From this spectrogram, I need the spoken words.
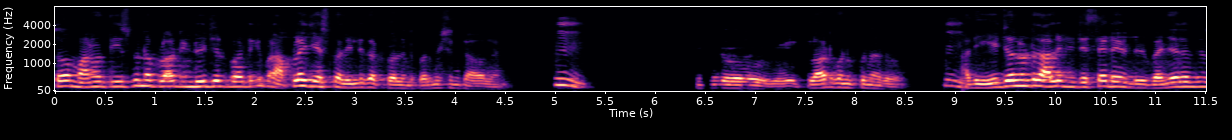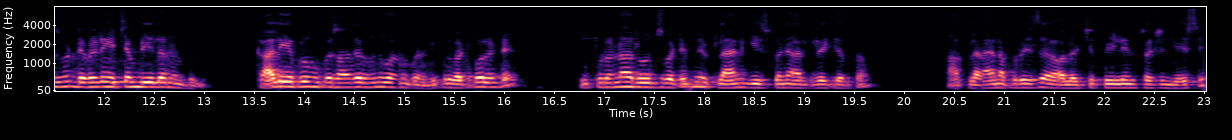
సో మనం తీసుకున్న ప్లాట్ ఇండివిజువల్ ప్లాట్కి మనం అప్లై చేసుకోవాలి. ఇల్లు కట్టుకోవాలండి పర్మిషన్ కావాలని ఇప్పుడు ప్లాట్ కొనుక్కున్నారు. అది ఏ జోన్ ఉంటుంది ఆల్రెడీ డిసైడ్ అయి ఉంటుంది. బంజారా తీసుకుంటే డెఫినెట్ హెచ్ఎండి లోనే ఉంటుంది. ఖాళీ ఎప్పుడు ముప్పై సంవత్సరాల ముందు కొనుక్కున్నది ఇప్పుడు కట్టుకోవాలంటే ఇప్పుడున్న రూల్స్ బట్టి మీరు ప్లాన్ గీసుకొని ఆర్కిటెక్ట్ చెప్తాం ఆ ప్లాన్ అప్రూవ్ చేస్తే వాళ్ళు వచ్చి ఫీల్డ్ ఇన్స్పెక్షన్ చేసి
